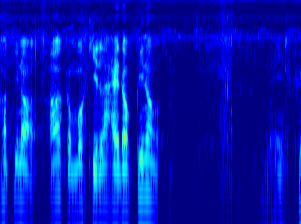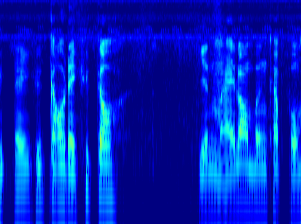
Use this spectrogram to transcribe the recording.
ครับพี่น้องเอ๋อกับเมื่กี้ไล่ดอกพี่น้องใดคือใดคือเก่าใดคือเก่าเปลี่ยนหมายลองเบิ่งครับผม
